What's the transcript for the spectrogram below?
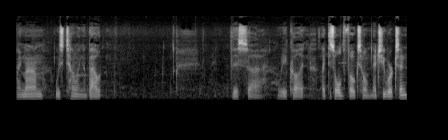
my mom was telling about this uh, what do you call it? Like this old folks home that she works in.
